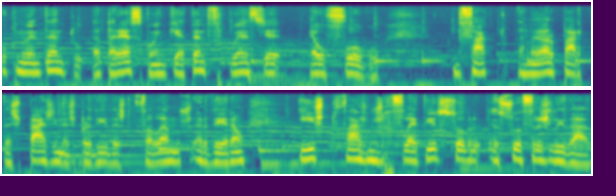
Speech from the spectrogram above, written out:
O que, no entanto, aparece com inquietante frequência é o fogo. De facto, a maior parte das páginas perdidas de que falamos arderam e isto faz-nos refletir sobre a sua fragilidade.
